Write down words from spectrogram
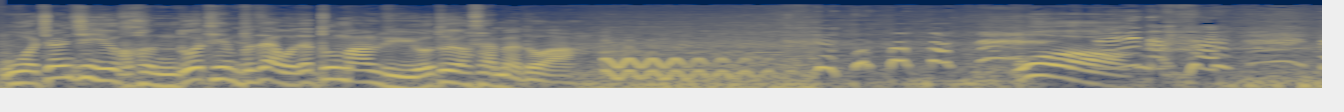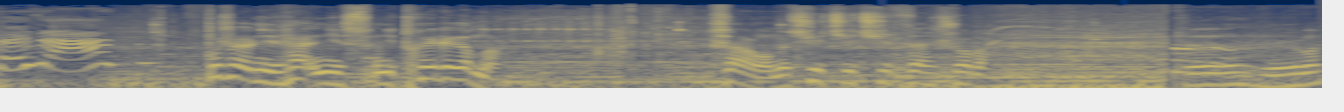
我将近有很多天不在，我在东马旅游都要三百多啊！哇，等等一下啊，不是，你看你你推这个嘛？算了，我们去去去再说吧。嗯，你什么？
